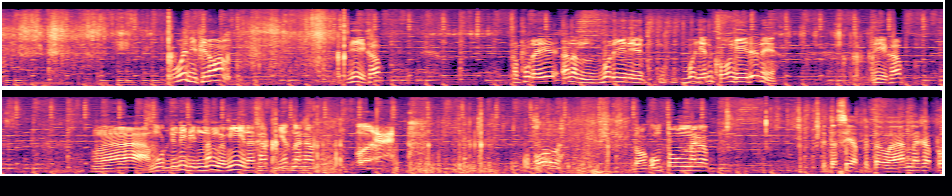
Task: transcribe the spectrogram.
นะโอ้ยนี่พี่น้อง นี่ครับ ถ้าผู้ใดอันนั้นบ่ดีนี่บ่เห็นของดีเด้นี่ นี่ครับว้าหมดอยู่ในดินน้ำกับมีนะครับเฮ็ดนะครับโอ้ดอกองตรงนะครับ เป็นตะเสียบเป็นตะหวานนะครับพ่อ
